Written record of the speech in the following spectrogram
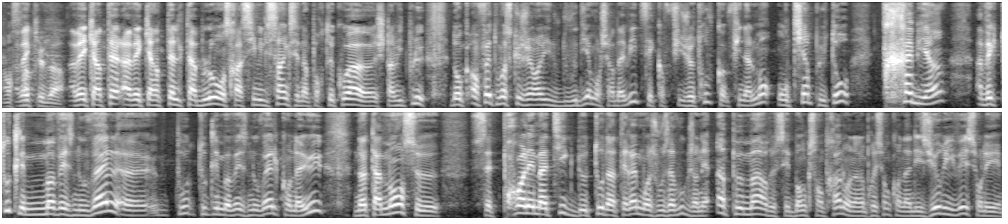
avec, plus bas. Avec, un tel, avec un tel tableau on sera à 6005, c'est n'importe quoi, euh, je t'invite plus. Donc en fait moi ce que j'ai envie de vous dire mon cher David, c'est que je trouve que finalement on tient plutôt très bien avec toutes les mauvaises nouvelles, euh, toutes les mauvaises nouvelles qu'on a eues, notamment ce, cette problématique de taux d'intérêt. Moi je vous avoue que j'en ai un peu marre de ces banques centrales, on a l'impression qu'on a les yeux rivés sur les,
